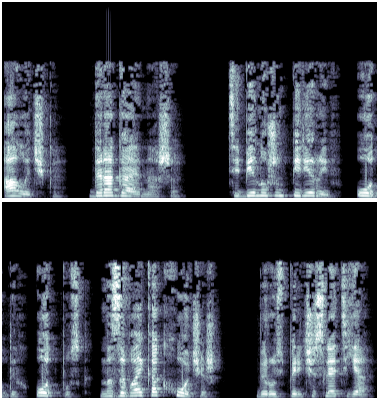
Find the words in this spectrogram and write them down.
Аллочка, дорогая наша, тебе нужен перерыв, отдых, отпуск. Называй как хочешь. Берусь перечислять я.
